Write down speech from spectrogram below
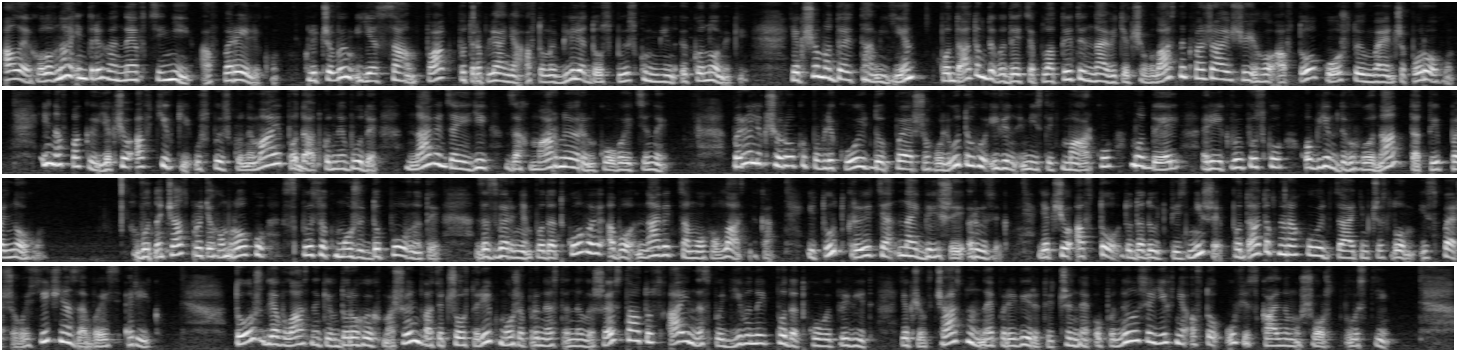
Але головна інтрига не в ціні, а в переліку. Ключовим є сам факт потрапляння автомобіля до списку Мінекономіки. Якщо модель там є, податок доведеться платити, навіть якщо власник вважає, що його авто коштує менше порогу. І навпаки, якщо автівки у списку немає, податку не буде, навіть за її захмарної ринкової ціни. Перелік щороку публікують до 1 лютого і він містить марку, модель, рік випуску, об'єм двигуна та тип пального. Водночас протягом року список можуть доповнити за зверненням податкової або навіть самого власника. І тут криється найбільший ризик. Якщо авто додадуть пізніше, податок нарахують заднім числом із 1 січня за весь рік. Тож для власників дорогих машин 26 рік може принести не лише статус, а й несподіваний податковий привіт, якщо вчасно не перевірити, чи не опинилося їхнє авто у фіскальному шорт-листі.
